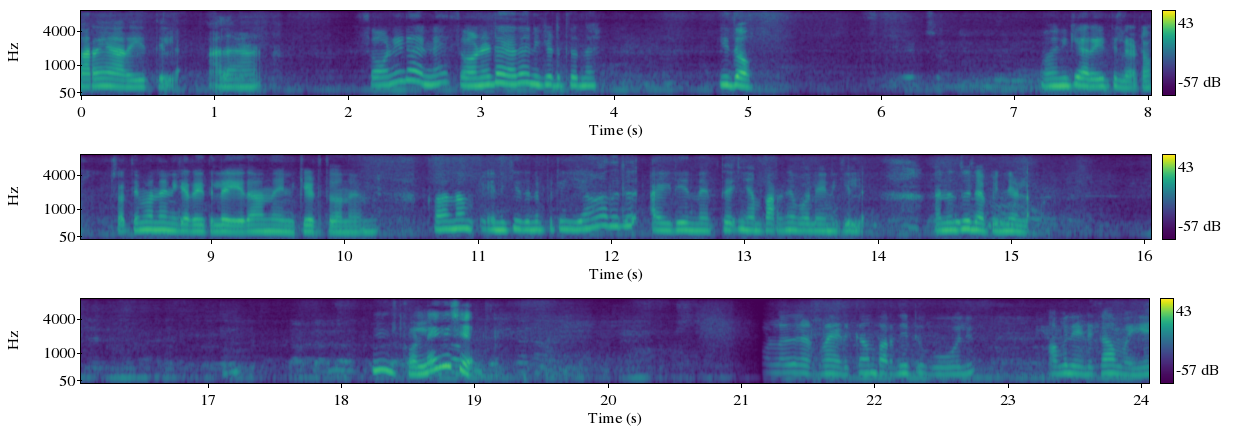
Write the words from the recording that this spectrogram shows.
പറയാൻ അറിയത്തില്ല. അതാണ്. സോണിയുടെ തന്നെ. സോണിയുടെ ഏതാ എനിക്ക് എടുത്തു ഇതോ എനിക്കറിയത്തില്ല കേട്ടോ. സത്യം പറഞ്ഞാൽ എനിക്കറിയത്തില്ല ഏതാണെന്ന് എനിക്ക് എടുത്തു തന്നതെന്ന് കാരണം എനിക്ക് ഇതിനെപ്പറ്റി യാതൊരു ഐഡിയ നേരത്തെ ഞാൻ പറഞ്ഞ പോലെ എനിക്കില്ല. അനന്തുവിനാ പിന്നെയുള്ള. കൊള്ളേകശേ ഉള്ളത് എണ്ണ എടുക്കാൻ പറഞ്ഞിട്ട് പോലും അവൻ എടുക്കാൻ വയ്യ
